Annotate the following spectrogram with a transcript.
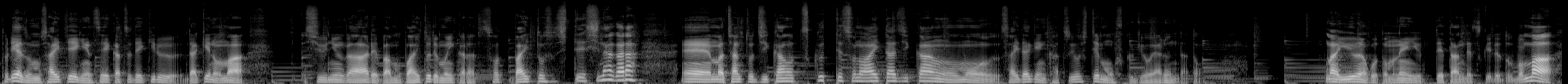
とりあえずもう最低限生活できるだけの、まあ、収入があれば、もうバイトでもいいから、バイトしてしながら、えー、まあ、ちゃんと時間を作って、その空いた時間をもう最大限活用して、もう副業をやるんだと。まあ、いうようなこともね、言ってたんですけれども、まあ、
